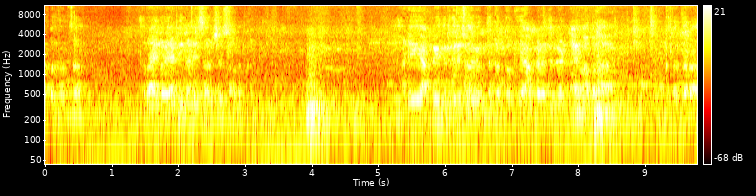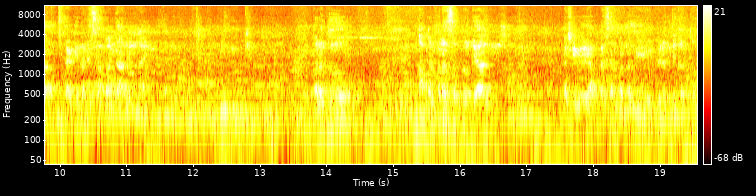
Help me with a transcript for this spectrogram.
बंधूंचं रायगड या ठिकाणी सहर्ष स्वागत करतो. आणि आपली दिलगिरी सुद्धा व्यक्त करतो की आपल्याला दिलेला टाईम आम्हाला खरं तर त्या ठिकाणी सांभाळता आलेला नाही. परंतु आपण मला समजून घ्या अशी आपल्या सर्वांना मी विनंती करतो.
